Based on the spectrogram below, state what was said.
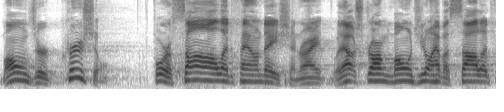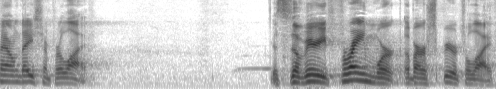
Bones are crucial for a solid foundation, right? Without strong bones, you don't have a solid foundation for life. It's the very framework of our spiritual life.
